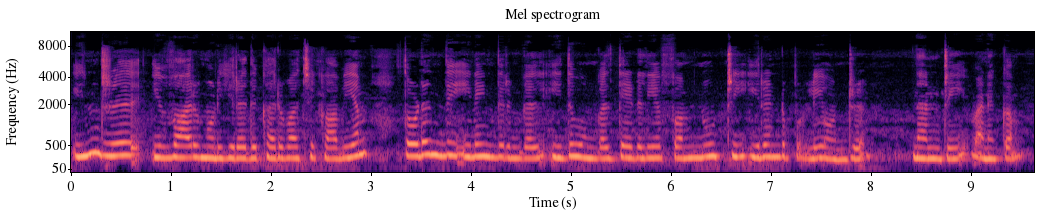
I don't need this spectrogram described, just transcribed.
இன்று இவ்வாறு முடிகிறது கருவாச்சி காவியம். தொடர்ந்து இணைந்திருங்கள். இது உங்கள் தேடல் எஃப்எம் நூற்றி இரண்டு புள்ளி ஒன்று. நன்றி. வணக்கம்.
